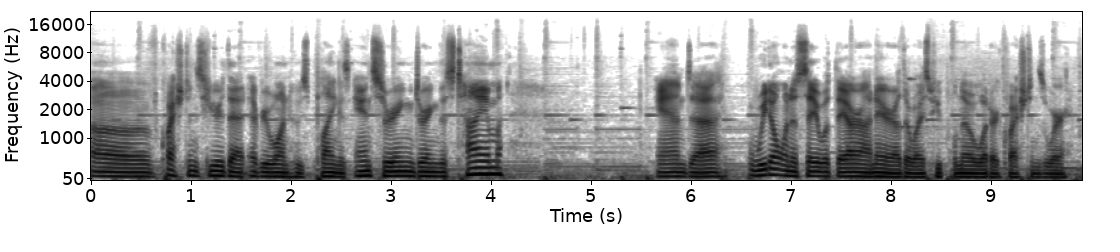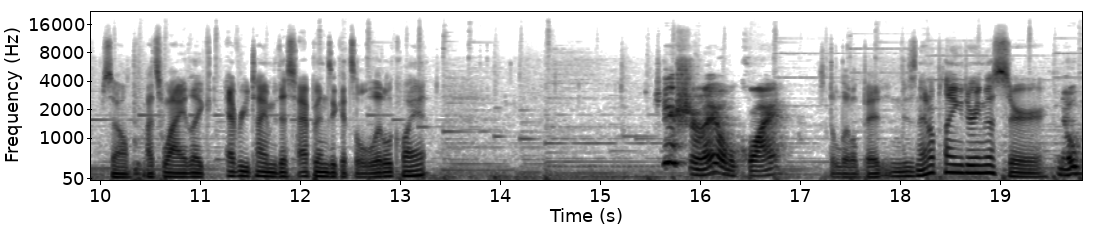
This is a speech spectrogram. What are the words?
of questions here that everyone who's playing is answering during this time. And uh, we don't want to say what they are on air, otherwise, people know what our questions were. So that's why, like, every time this happens, it gets a little quiet. Just a little quiet. Just a little bit. And is Nano playing during this, or Nope.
